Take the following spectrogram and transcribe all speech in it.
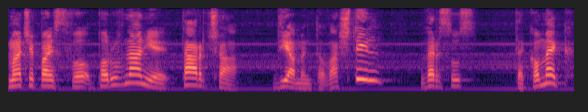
Macie Państwo porównanie tarcza diamentowa sztyl versus Tekomek.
